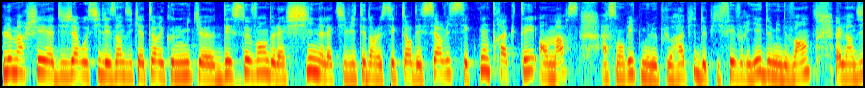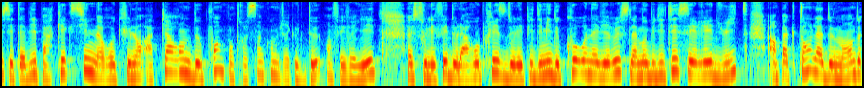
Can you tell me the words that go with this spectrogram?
Le marché euh, digère aussi les indicateurs économiques euh, décevants de la Chine. L'activité dans le secteur des services s'est contractée en mars à son rythme le plus rapide depuis février 2020. L'indice établi par Kexin reculant à 42 points contre 50,2 en février. Sous l'effet de la reprise de l'épidémie de coronavirus, la mobilité s'est réduite, impactant la demande,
